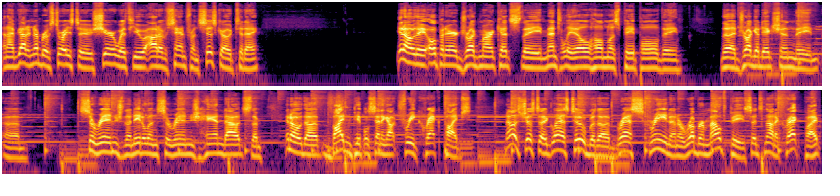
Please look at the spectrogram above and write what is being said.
And I've got a number of stories to share with you out of San Francisco today you know, the open air drug markets, the mentally ill, homeless people, the the drug addiction, the um, syringe, the needle and syringe handouts, the you know the Biden people sending out free crack pipes. No, it's just a glass tube with a brass screen and a rubber mouthpiece. It's not a crack pipe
